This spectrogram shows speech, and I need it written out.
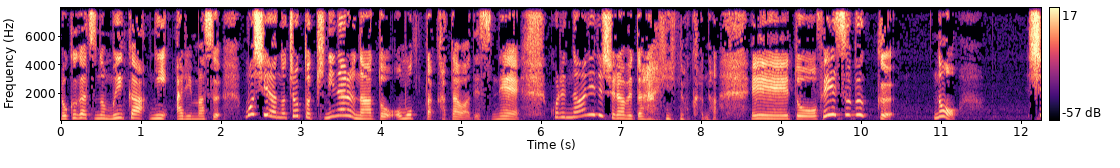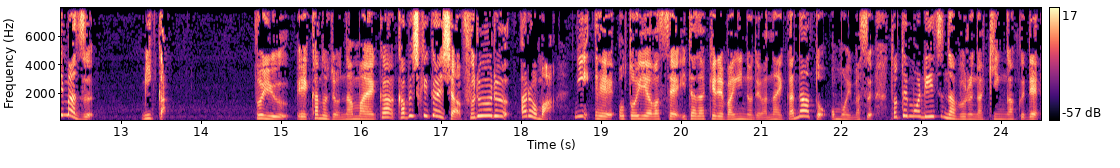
6月の6日にあります。もしあの、ちょっと気になるなと思った方はですね、これ何で調べたらいいのかな。えっ、ー、と、Facebook の島津美香という、えー、彼女の名前が株式会社フルールアロマに、えー、お問い合わせいただければいいのではないかなと思います。とてもリーズナブルな金額で、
